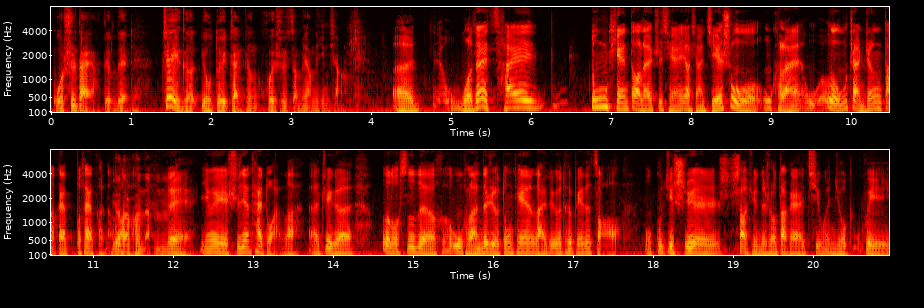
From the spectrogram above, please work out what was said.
裹尸袋啊，对不对？对。这个又对战争会是怎么样的影响？呃，我在猜，冬天到来之前，要想结束乌克兰俄乌战争，大概不太可能。有点困难。嗯。对，因为时间太短了。呃，这个俄罗斯的和乌克兰的这个冬天来的又特别的早。我估计十月上旬的时候，大概气温就会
